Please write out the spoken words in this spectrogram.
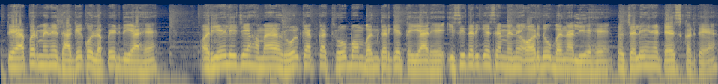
तो यहाँ पर मैंने धागे को लपेट दिया है। और ये लीजिए, हमारा रोल कैप का थ्रो बॉम्ब बन करके तैयार है। इसी तरीके से मैंने और दो बना लिए हैं। तो चलिए इन्हें टेस्ट करते हैं।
